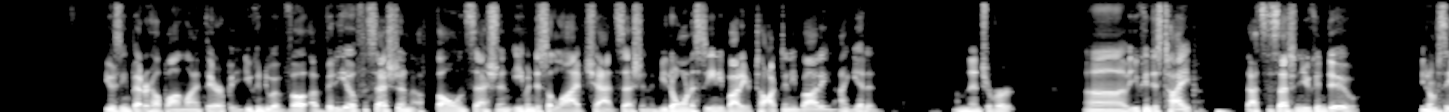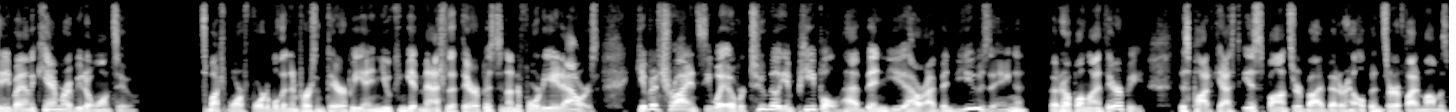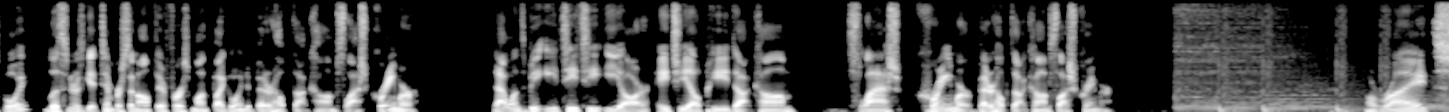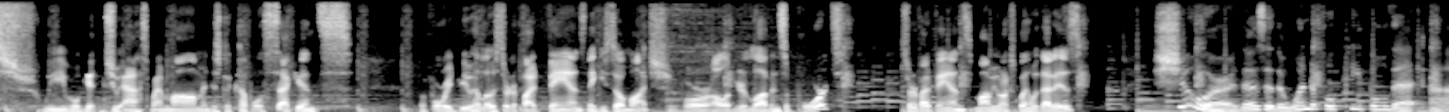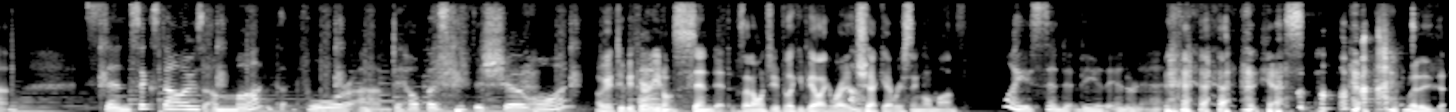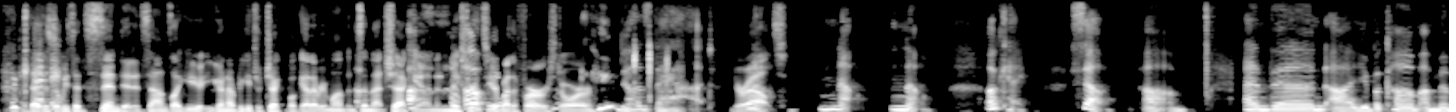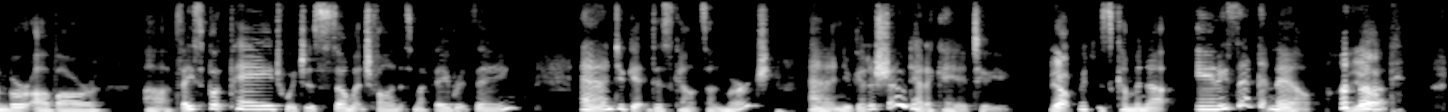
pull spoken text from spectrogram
using BetterHelp Online Therapy. You can do a, vo- a video session, a phone session, even just a live chat session. If you don't want to see anybody or talk to anybody, I get it. I'm an introvert. Uh, you can just type. That's the session you can do. You don't see anybody on the camera if you don't want to. It's much more affordable than in person therapy, and you can get matched with a therapist in under 48 hours. Give it a try and see why over 2 million people have been, have been using BetterHelp Online Therapy. This podcast is sponsored by BetterHelp and Certified Mama's Boy. Listeners get 10% off their first month by going to betterhelp.com slash Kramer. That one's B-E-T-T-E-R H-E-L-P dot com slash Kramer. Betterhelp.com slash Kramer. All right. We will get to Ask My Mom in just a couple of seconds. Before we do, hello, certified fans. Thank you so much for all of your love and support. Certified fans, Mom, you want to explain what that is? Sure. Those are the wonderful people that um, send six dollars a month for um, to help us keep this show on. Okay, to be fair, you don't send it because I don't want you to feel like you've got to like write a Oh. check every single month. Well, you send it via the internet. yes. Alright. but it, that is what we said send it. It sounds like you, you're going to have to get your checkbook out every month and send that check in and make sure it's here by the first or Who does that? you're No. out. No, no. Okay. So, um, and then uh, you become a member of our uh, Facebook page, which is so much fun. It's my favorite thing. And you get discounts on merch and you get a show dedicated to you, Yep. which is coming up any second now. Yep.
